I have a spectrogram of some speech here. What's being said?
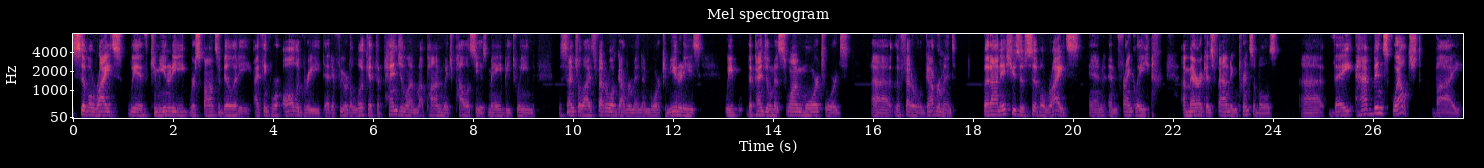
civil rights with community responsibility i think we're all agreed that if we were to look at the pendulum upon which policy is made between the centralized federal government and more communities we the pendulum has swung more towards uh, the federal government. But on issues of civil rights and, and frankly, America's founding principles, uh, they have been squelched by,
